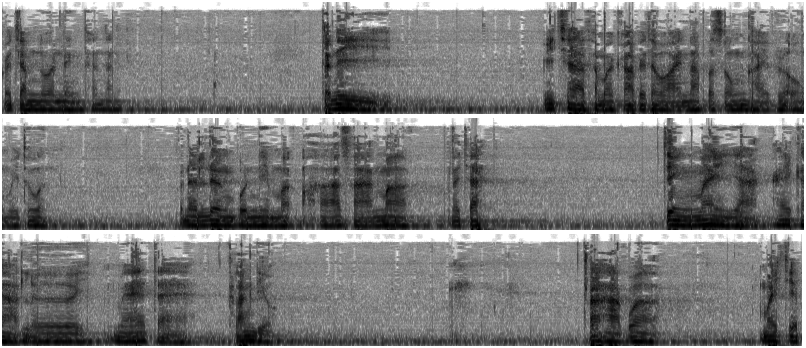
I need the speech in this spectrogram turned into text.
ก็จำนวนหนึ่งเท่านั้นแต่นี่วิชาธรรมกายไปถวายนับประสงค์ไขพระองค์ไว้ท้วน เพราะนั้นเรื่องบุญนี่มหาศาลมากนะจ๊ะ จึงไม่อยากให้ขาดเลย แม้แต่ครั้งเดียว ถ้าหากว่าไม่เจ็บ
